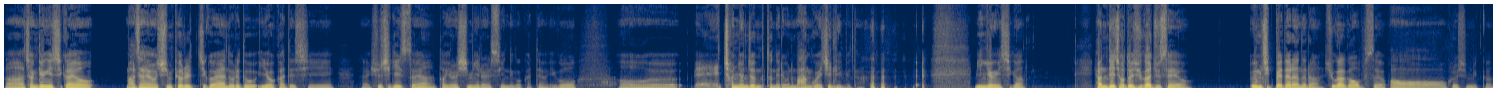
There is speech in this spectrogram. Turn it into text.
아, 정경희 씨가요, 맞아요. 쉼표를 찍어야 노래도 이어가듯이 어, 휴식이 있어야 더 열심히 일할 수 있는 것 같아요. 이거 어, 매 천년 전부터 내려오는 망고의 진리입니다. 민경희 씨가 현디 저도 휴가 주세요. 음식 배달하느라 휴가가 없어요. 어, 그러십니까?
